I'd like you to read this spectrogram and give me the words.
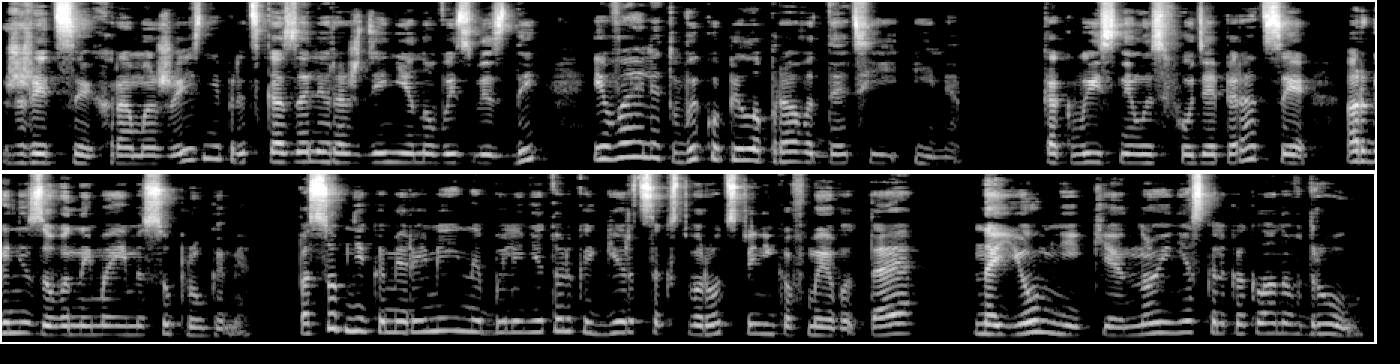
Жрецы Храма Жизни предсказали рождение новой звезды, и Вайлет выкупила право дать ей имя. Как выяснилось в ходе операции, организованной моими супругами, пособниками Ремейны были не только герцогство родственников моего Тая, наемники, но и несколько кланов Дроу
